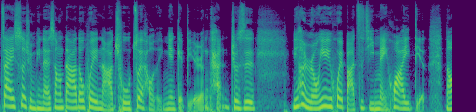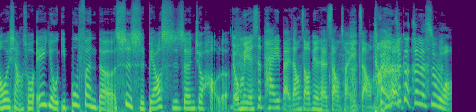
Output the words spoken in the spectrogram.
在社群平台上，大家都会拿出最好的一面给别人看，就是你很容易会把自己美化一点，然后会想说，哎，有一部分的事实不要失真就好了。我们也是拍一百张照片才上传一张嘛。对，这个真的是我。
